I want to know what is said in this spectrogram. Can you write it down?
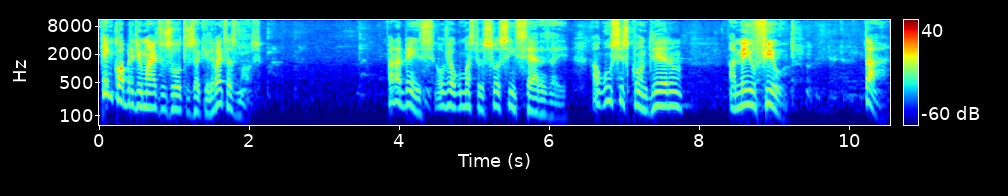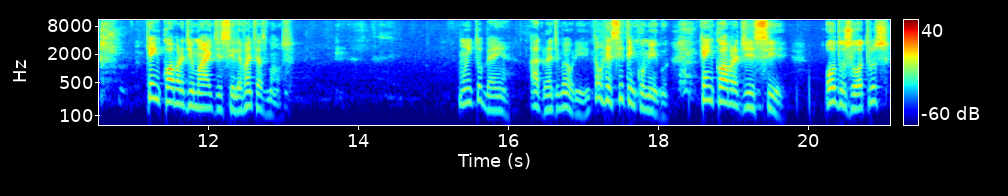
Quem cobra demais os outros aqui? Levante as mãos. Parabéns, houve algumas pessoas sinceras aí. Alguns se esconderam a meio fio. Tá, quem cobra demais de si? Levante as mãos. Muito bem, a grande maioria. Então recitem comigo. Quem cobra de si ou dos outros,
